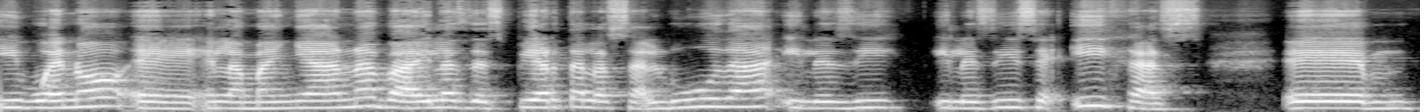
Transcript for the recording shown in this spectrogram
y bueno, eh, en la mañana va y las despierta, las saluda y les, di, y les dice, hijas, em,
